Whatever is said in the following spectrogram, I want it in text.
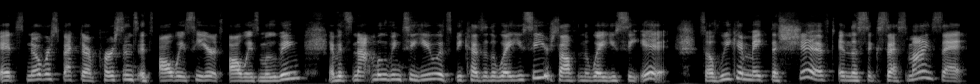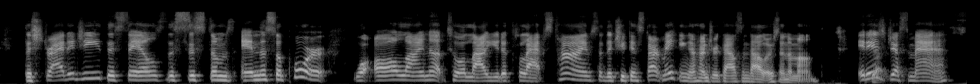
it's no respecter of persons. It's always here. It's always moving. If it's not moving to you it's because of the way you see yourself and the way you see it. So if we can make the shift in the success mindset the strategy the sales the systems and the support will all line up to allow you to collapse time so that you can start making $100000 in a month. It is just math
